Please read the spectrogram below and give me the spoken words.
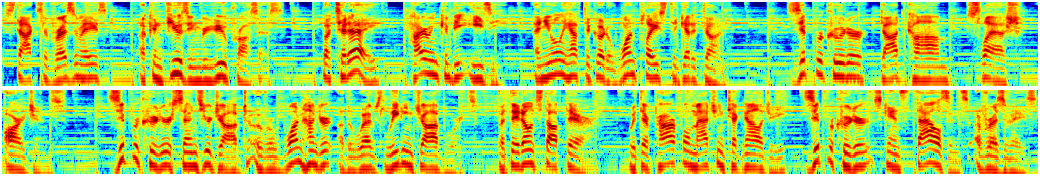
stacks of resumes, a confusing review process. But today, hiring can be easy, and you only have to go to one place to get it done ziprecruiter.com slash origins. ZipRecruiter sends your job to over 100 of the web's leading job boards, but they don't stop there. With their powerful matching technology, ZipRecruiter scans thousands of resumes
